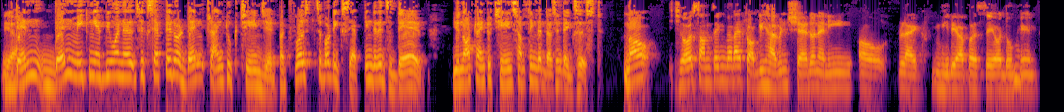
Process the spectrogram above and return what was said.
Yeah. Then then making everyone else accept it or then trying to change it. But first it's about accepting that it's there. You're not trying to change something that doesn't exist. Now, here's something that I probably haven't shared on any uh, like media per se or domain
